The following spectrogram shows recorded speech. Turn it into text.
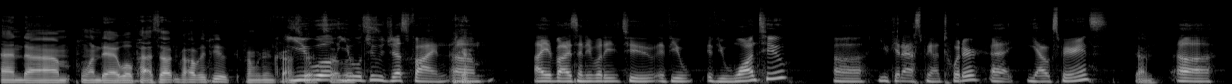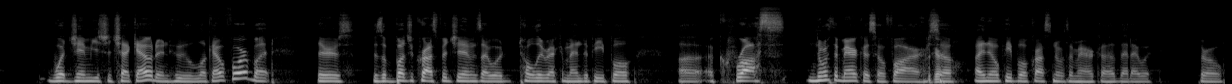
and um, one day I will pass out and probably puke from doing CrossFit. you will So you will do just fine. Um, I advise anybody to if you if you want to, uh, you can ask me on Twitter at Yaw Experience. done. uh, what gym you should check out and who to look out for. But there's there's a bunch of CrossFit gyms I would totally recommend to people uh, across North America so far. So I know people across North America that I would throw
